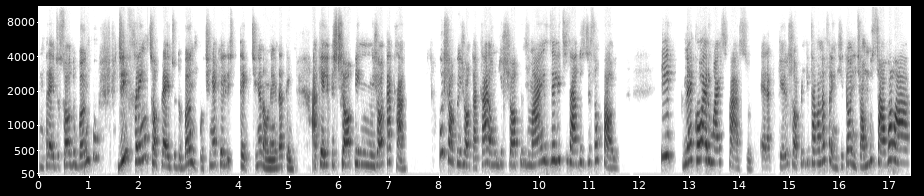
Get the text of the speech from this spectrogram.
um, prédio só do banco. De frente ao prédio do banco, tinha aquele... Tinha não, né, ainda tem. Aquele shopping JK. O shopping JK é um dos shoppings mais elitizados de São Paulo. E né, qual era o mais fácil? Era aquele shopping que estava na frente. Então, a gente almoçava lá,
